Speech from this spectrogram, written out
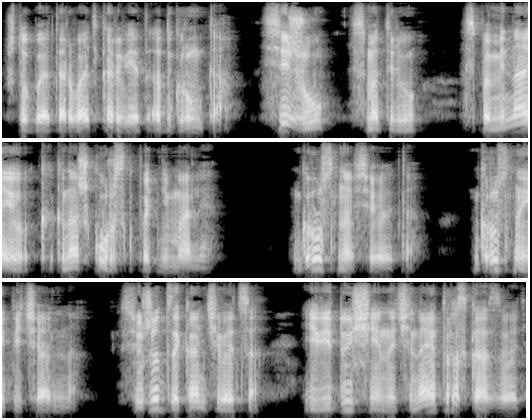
чтобы оторвать корвет от грунта. Сижу, смотрю, вспоминаю, как наш Курск поднимали. Грустно все это. Грустно и печально. Сюжет заканчивается, и ведущие начинают рассказывать,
